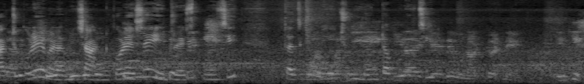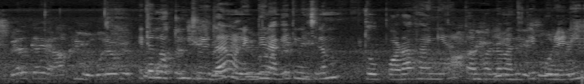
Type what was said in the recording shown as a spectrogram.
কাজ করে এবার আমি চান করে এসে এই ড্রেস পরেছি। আজকে আমি এই চুড়িদারটা পরেছি। এটা নতুন চুড়িদার, অনেকদিন আগে কিনেছিলাম, তো পরা হয়নি আর তার ভাবলাম আজকে পরে নিই।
